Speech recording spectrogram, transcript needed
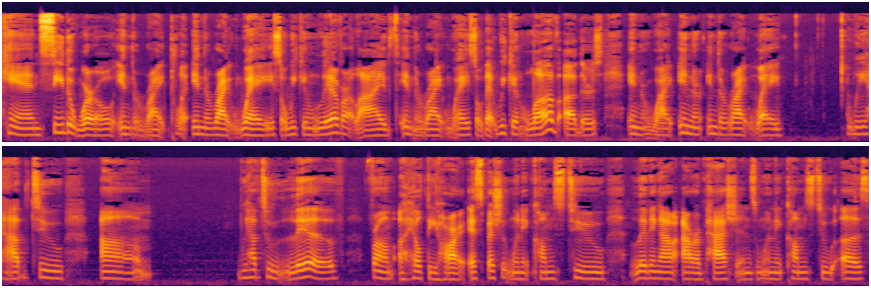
can see the world in the right pl- in the right way, so we can live our lives in the right way, so that we can love others in the right in the, in the right way. We have to um, we have to live from a healthy heart, especially when it comes to living out our passions, when it comes to us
